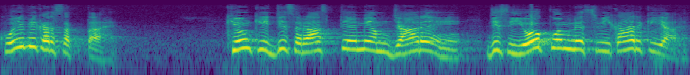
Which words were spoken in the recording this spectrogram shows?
कोई भी कर सकता है क्योंकि जिस रास्ते में हम जा रहे हैं, जिस योग को हमने स्वीकार किया है,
